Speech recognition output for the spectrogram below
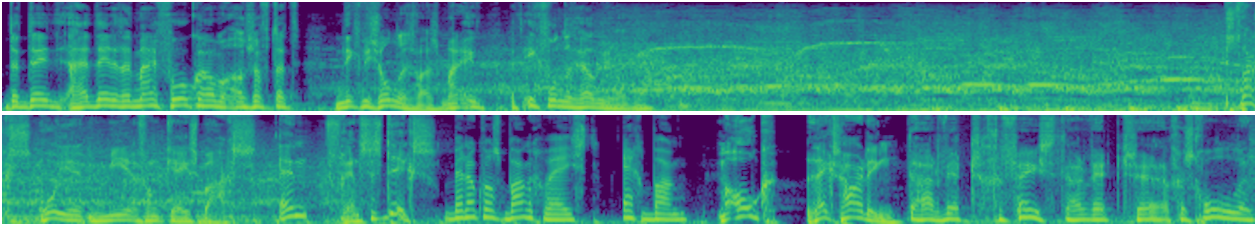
dat deed, hij deed het aan mij voorkomen alsof dat niks bijzonders was. Maar ik, ik vond het heel bijzonder. Straks hoor je meer van Kees Baars en Francis Dix. Ik ben ook wel eens bang geweest. Echt bang. Maar ook Lex Harding. Daar werd gefeest, daar werd eh, gescholden.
